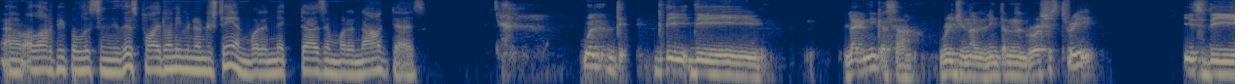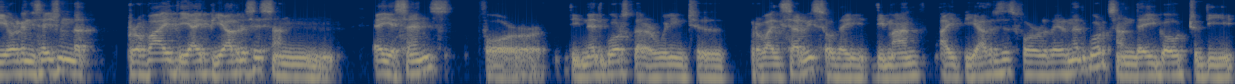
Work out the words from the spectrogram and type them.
um, a lot of people listening to this probably don't even understand what a NIC does and what a NOG does. Well, the, the, the a regional internet registry is the organization that provide the IP addresses and ASNs for the networks that are willing to provide service, so they demand IP addresses for their networks, and they go to the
